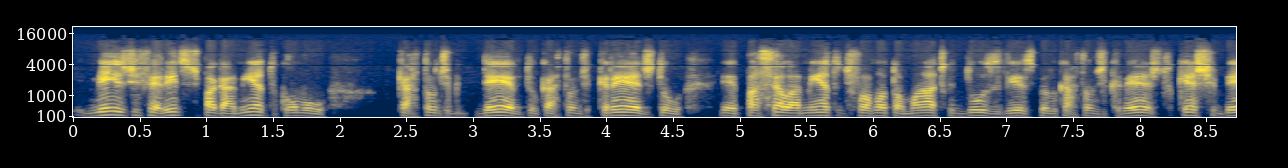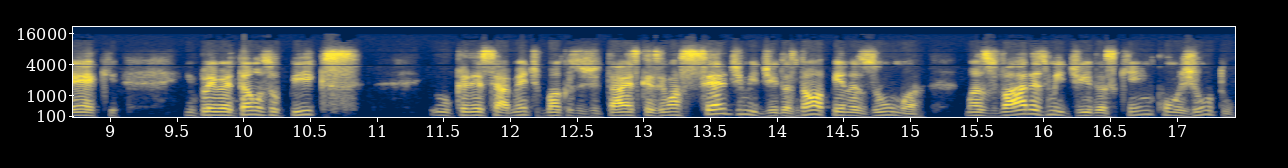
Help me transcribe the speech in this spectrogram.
meios diferentes de pagamento, como cartão de débito, cartão de crédito, eh, parcelamento de forma automática de 12 vezes pelo cartão de crédito, cashback. Implementamos o Pix, o credenciamento de bancos digitais, quer dizer, uma série de medidas, não apenas uma, mas várias medidas que, em conjunto,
